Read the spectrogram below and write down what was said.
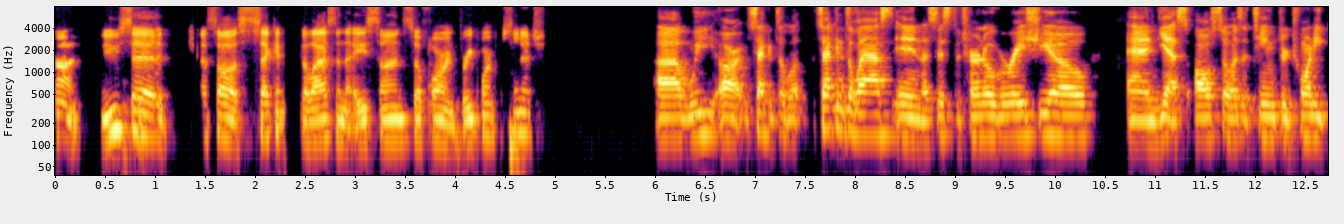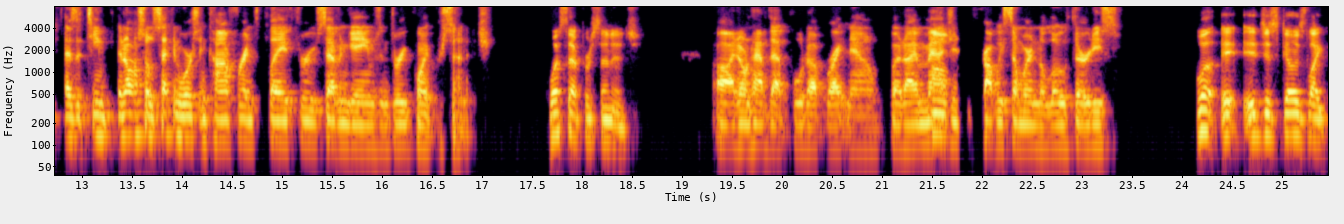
John, you said I saw a second to last in the ASUN so far in three point percentage. Uh, we are second to second to last in assist to turnover ratio, and yes, also as a team through twenty as a team, and also second worst in conference play through seven games and three point percentage. What's that percentage? Uh, I don't have that pulled up right now, but I imagine it's probably somewhere in the low thirties. Well, it, it just goes like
